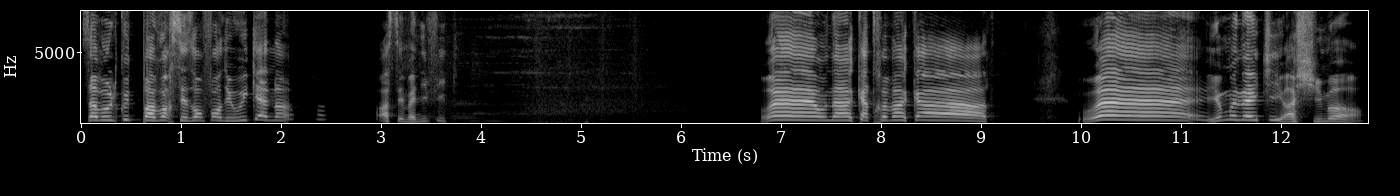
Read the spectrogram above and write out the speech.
Ça vaut le coup de pas voir ses enfants du week-end. Hein. Ah, c'est magnifique. Ouais, on a un 84. Ouais, Yomonaki. Ah, je suis mort.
